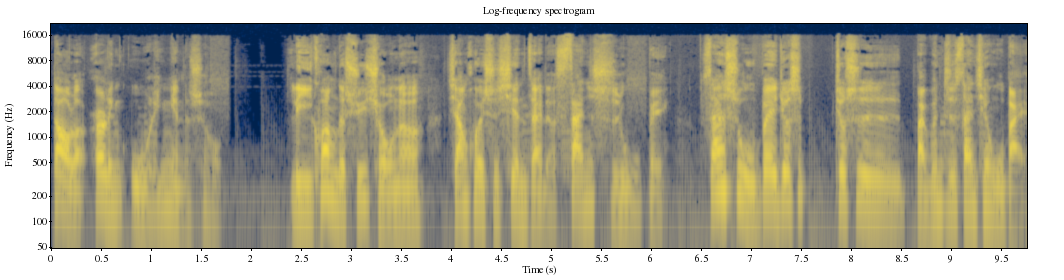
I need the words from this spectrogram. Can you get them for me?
到了二零五零年的时候，锂矿的需求呢将会是现在的三十五倍。三十五倍就是就是百分之三千五百，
